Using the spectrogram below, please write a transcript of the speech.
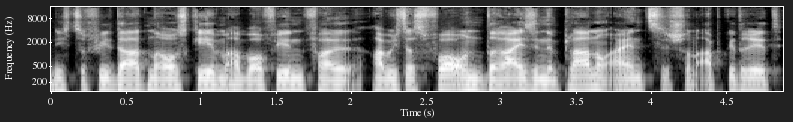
nicht so viel Daten rausgeben, aber auf jeden Fall habe ich das vor und drei sind in Planung, eins ist schon abgedreht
